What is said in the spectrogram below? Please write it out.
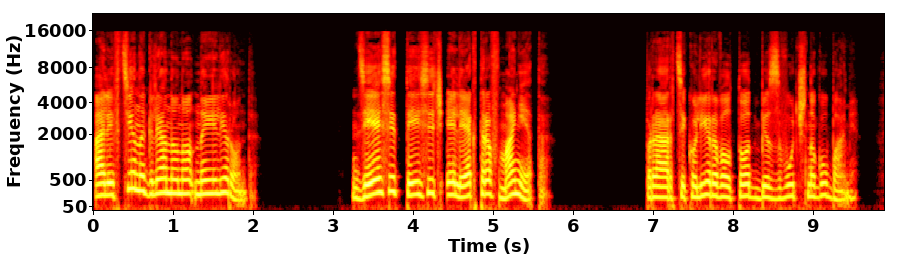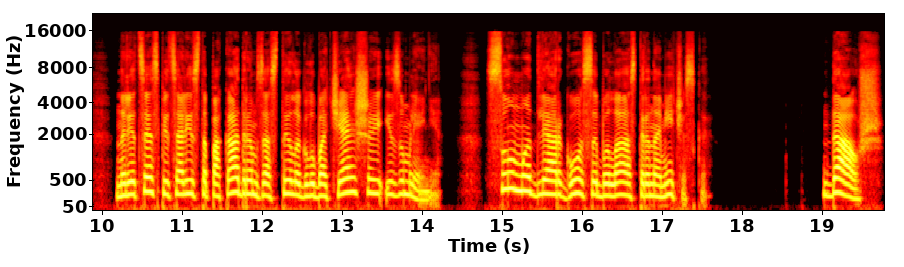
Алевтина глянула на Элеронда. «Десять тысяч электров монета!» Проартикулировал тот беззвучно губами. На лице специалиста по кадрам застыло глубочайшее изумление. Сумма для Аргосы была астрономическая. «Да уж,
